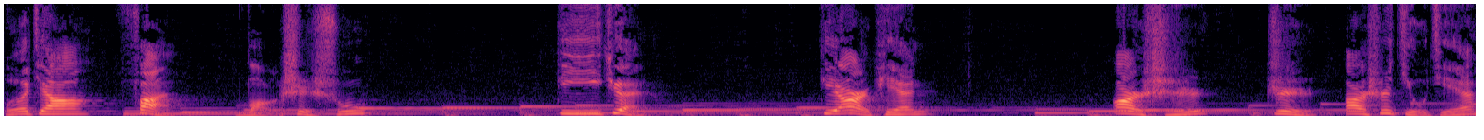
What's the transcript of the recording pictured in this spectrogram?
《佛家范往事书》第一卷第二篇二十至二十九节。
